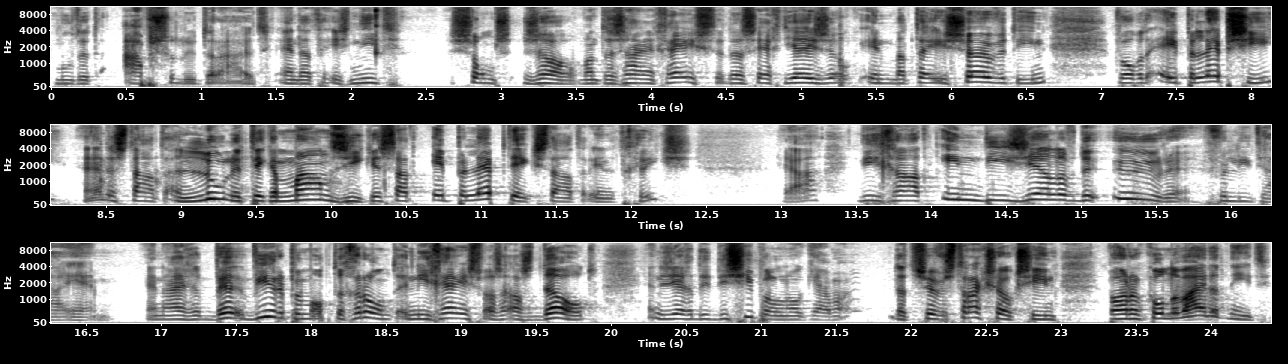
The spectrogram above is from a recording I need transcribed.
Moet het absoluut eruit. En dat is niet soms zo. Want er zijn geesten, dat zegt Jezus ook in Matthäus 17, bijvoorbeeld epilepsie. Hè, er staat een lunatic, een maanzieke, staat epileptic staat er in het Grieks. Ja, die gaat in diezelfde uren, verliet hij hem. En hij wierp hem op de grond en die geest was als dood. En die zeggen de discipelen ook, ja, maar dat zullen we straks ook zien. Waarom konden wij dat niet?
